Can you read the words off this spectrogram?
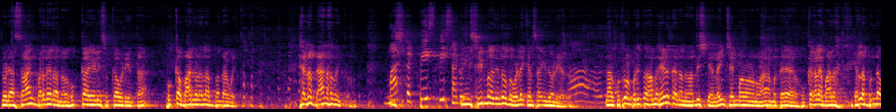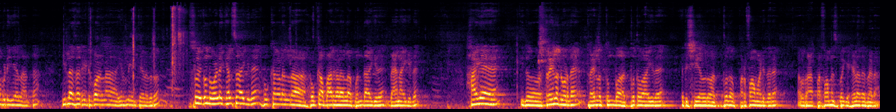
ನೋಡಿ ಆ ಸಾಂಗ್ ಬರದೆ ನಾನು ಹುಕ್ಕ ಹೇಳಿ ಸುಕ್ಕಾವಡಿ ಅಂತ. ಹುಕ್ಕ ಬಾರ್ಗಳೆಲ್ಲ ಬಂದಾಗೋಯ್ತು. ಎಲ್ಲ ಬ್ಯಾನ್ ಆಗೋಯ್ತು. ಈ ಸಿನಿಮಾದಿಂದ ಒಂದು ಒಳ್ಳೆ ಕೆಲಸ ಆಗಿದೆ ನೋಡಿ ಅದು. ನಾವು ಕುತ್ಕೊಂಡು ಬರೀತು ಆಮೇಲೆ ಹೇಳ್ತೇನೆ ನಾನು ನಂದಿಷ್ಗೆ ಲೈನ್ ಚೇಂಜ್ ಮಾಡೋಣ ಮತ್ತೆ ಹುಕ್ಕಗಳೇ ಬಾರ ಎಲ್ಲ ಬಂದಾಗ್ಬಿಡಿದೆಯಲ್ಲ ಅಂತ. ಇಲ್ಲ ಸರ್ ಇಟ್ಕೊಳ್ಳೋಣ ಇರಲಿ ಅಂತ ಹೇಳಿದ್ರು. ಸೊ ಇದೊಂದು ಒಳ್ಳೆ ಕೆಲಸ ಆಗಿದೆ. ಹುಕ್ಕಗಳೆಲ್ಲ ಹುಕ್ಕ ಬಾರ್ಗಳೆಲ್ಲ ಬಂದಾಗಿದೆ ಬ್ಯಾನ್ ಆಗಿದೆ. ಹಾಗೆ ಇದು ಟ್ರೈಲರ್ ನೋಡಿದೆ ಟ್ರೈಲರ್ ತುಂಬ ಅದ್ಭುತವಾಗಿದೆ. ರಿಷಿ ಅವರು ಅದ್ಭುತ ಪರ್ಫಾರ್ಮ್ ಮಾಡಿದ್ದಾರೆ. ಅವರ ಪರ್ಫಾರ್ಮೆನ್ಸ್ ಬಗ್ಗೆ ಹೇಳೋದೇ ಬೇಡ.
